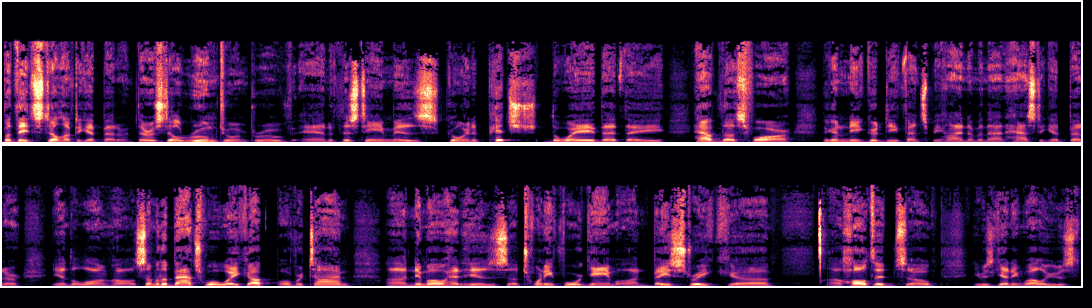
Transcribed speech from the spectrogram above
Uh, but they'd still have to get better. There is still room to improve, and if this team is going to pitch the way that they have thus far, they're going to need good defense behind them, and that has to get better in the long haul. Some of the bats will wake up over time. Uh, Nimmo had his uh, 24 game on base streak. Uh, uh, halted, so he was getting well. He was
